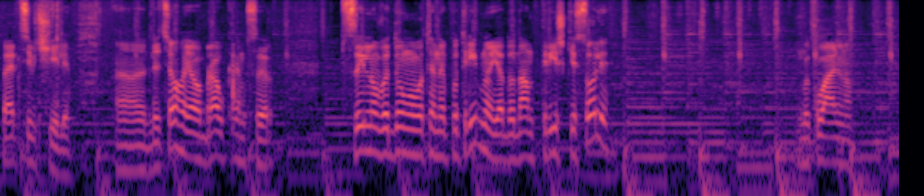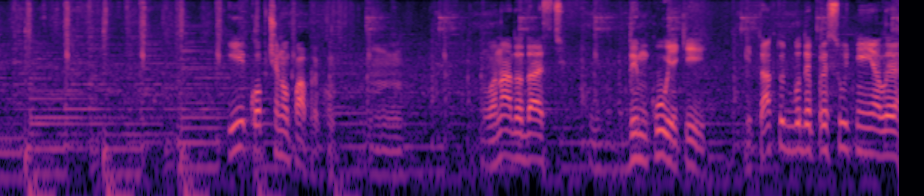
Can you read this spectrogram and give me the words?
перців чилі. Е, Для цього я обрав крем-сир. Сильно видумувати не потрібно, я додам трішки солі. Буквально. І копчену паприку. Вона додасть димку, який і так тут буде присутній, але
